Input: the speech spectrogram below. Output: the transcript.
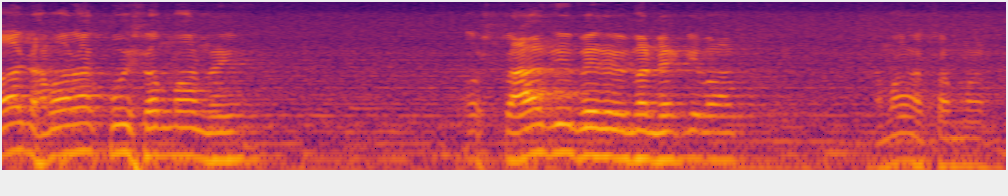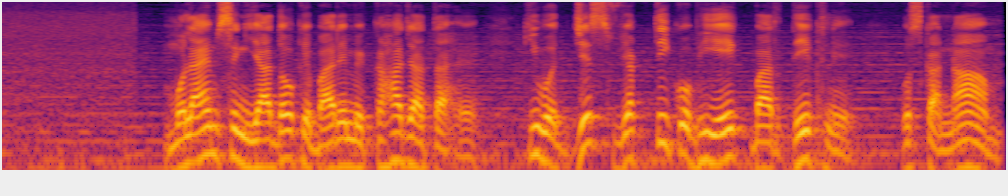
आज हमारा कोई सम्मान नहीं। और शायद ही मेरे मरने के बाद हमारा सम्मान। मुलायम सिंह यादव के बारे में कहा जाता है कि वह जिस व्यक्ति को भी एक बार देख ले उसका नाम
